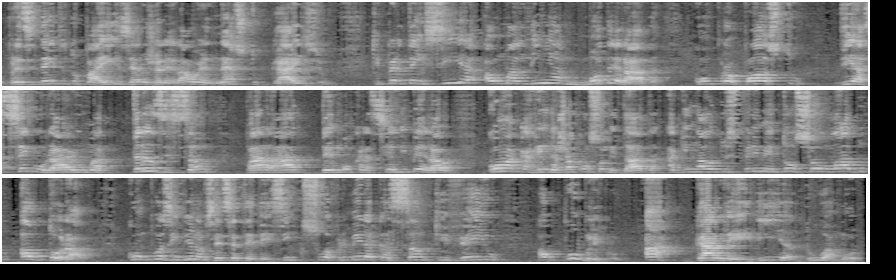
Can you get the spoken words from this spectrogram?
O presidente do país era o general Ernesto Geisel, que pertencia a uma linha moderada, com o propósito de assegurar uma transição para a democracia liberal. Com a carreira já consolidada, Aguinaldo experimentou seu lado autoral compôs em 1975 sua primeira canção que veio ao público, A Galeria do Amor.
